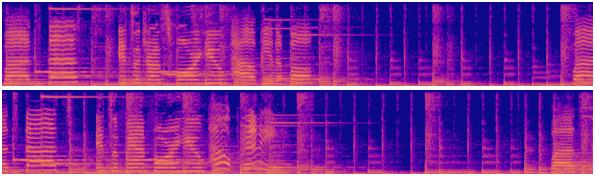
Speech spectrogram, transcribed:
What's this? It's a dress for you. How beautiful. What's that? It's a fan for you. How pretty. What's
